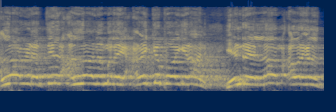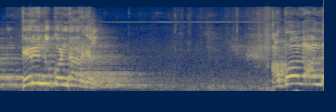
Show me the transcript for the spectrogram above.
அல்லாவிடத்தில் அல்லாஹ் நம்மளை அழைக்கப் போகிறான் என்று எல்லாம் அவர்கள் தெரிந்து கொண்டார்கள். அப்போது அந்த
